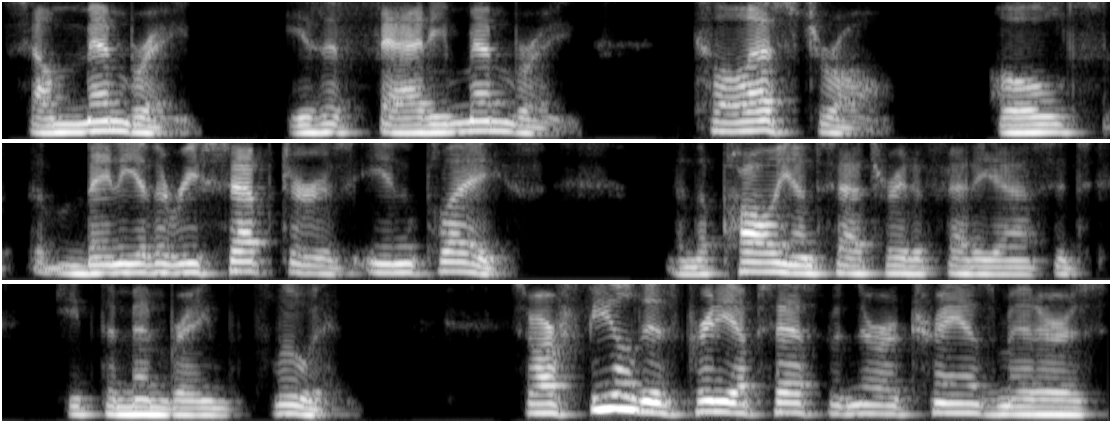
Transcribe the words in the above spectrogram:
Cell membrane is a fatty membrane. Cholesterol holds many of the receptors in place, and the polyunsaturated fatty acids keep the membrane fluid. So our field is pretty obsessed with neurotransmitters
